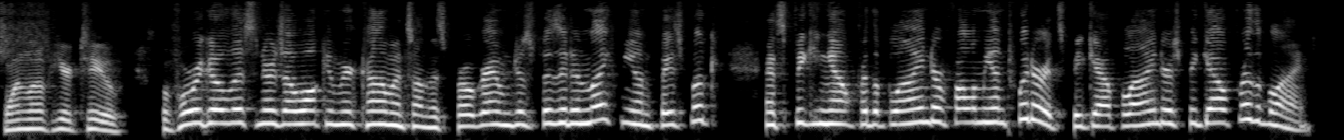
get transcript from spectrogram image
One love here too. Before we go, listeners, I welcome your comments on this program. Just visit and like me on Facebook at Speaking Out for the Blind or follow me on Twitter at Speak Out Blind or Speak Out for the Blind.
